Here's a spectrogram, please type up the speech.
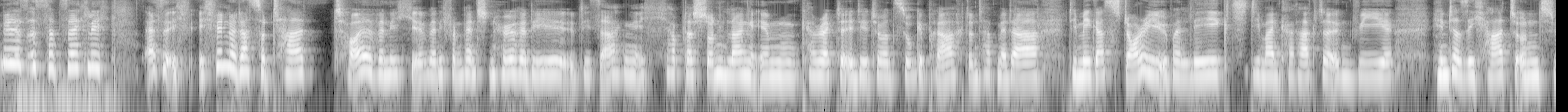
nee, es ist tatsächlich, also ich, ich finde das total toll, wenn ich, wenn ich von Menschen höre, die, die sagen, ich habe das stundenlang im Character Editor zugebracht und habe mir da die mega Story überlegt, die mein Charakter irgendwie hinter sich hat und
